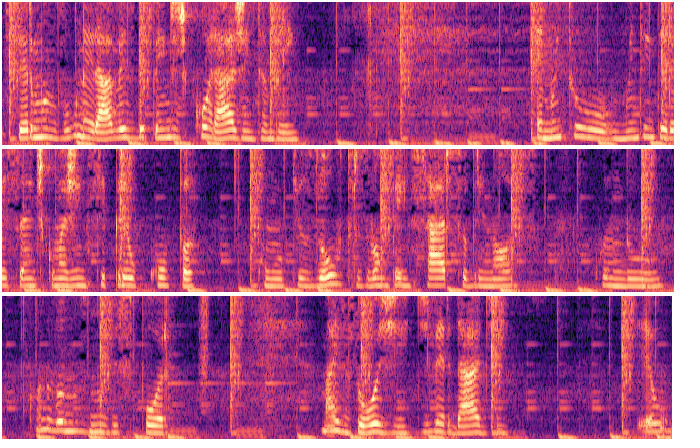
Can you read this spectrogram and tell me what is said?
Sermos vulneráveis depende de coragem também. É muito muito interessante como a gente se preocupa com o que os outros vão pensar sobre nós quando, quando vamos nos expor. Mas hoje, de verdade, eu,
